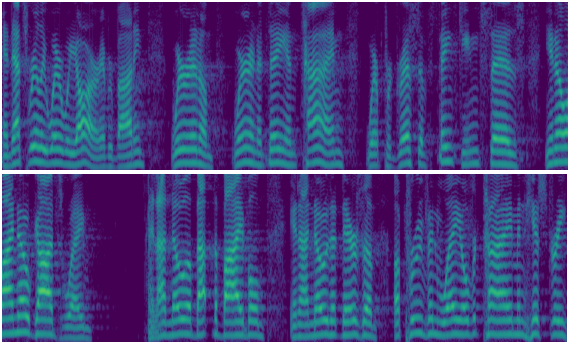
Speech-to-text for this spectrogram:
And that's really where we are, everybody. We're in a, we're in a day and time where progressive thinking says, you know, I know God's way, and I know about the Bible, and I know that there's a, a proven way over time and history,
